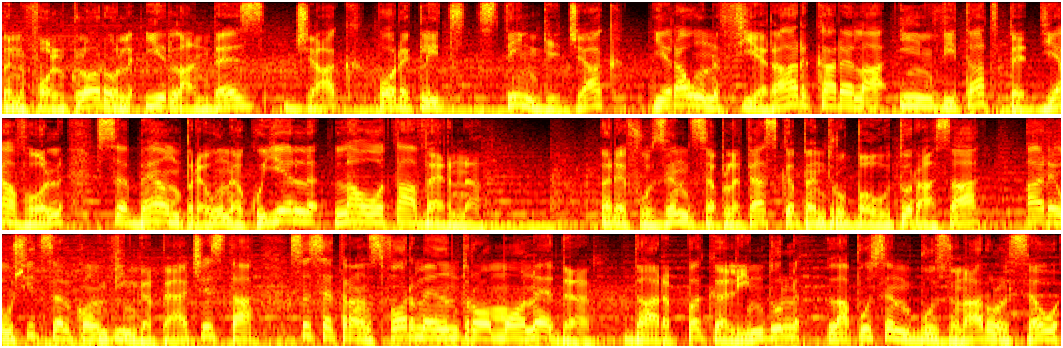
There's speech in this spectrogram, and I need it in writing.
În folclorul irlandez, Jack, poreclit Stingy Jack, era un fierar care l-a invitat pe diavol să bea împreună cu el la o tavernă. Refuzând să plătească pentru băutura sa, a reușit să-l convingă pe acesta să se transforme într-o monedă, dar păcălindu-l l-a pus în buzunarul său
